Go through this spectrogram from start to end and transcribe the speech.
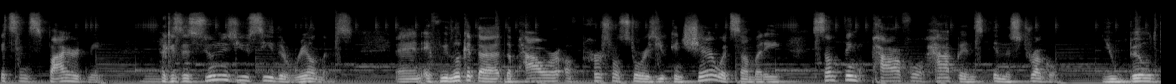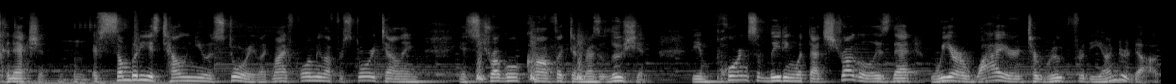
It's inspired me because as soon as you see the realness, and if we look at the, the power of personal stories you can share with somebody, something powerful happens in the struggle. You build connection. Mm-hmm. If somebody is telling you a story, like my formula for storytelling is struggle, conflict, and resolution. The importance of leading with that struggle is that we are wired to root for the underdog.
